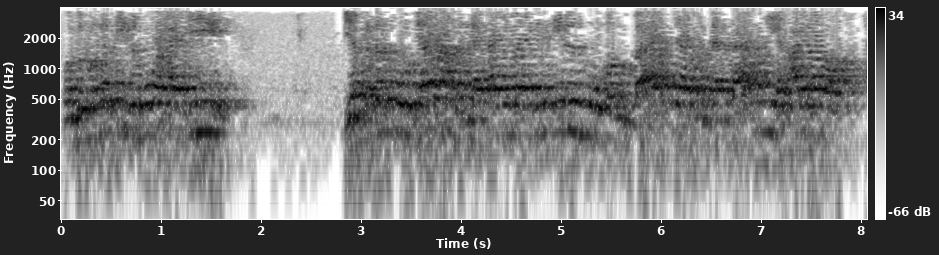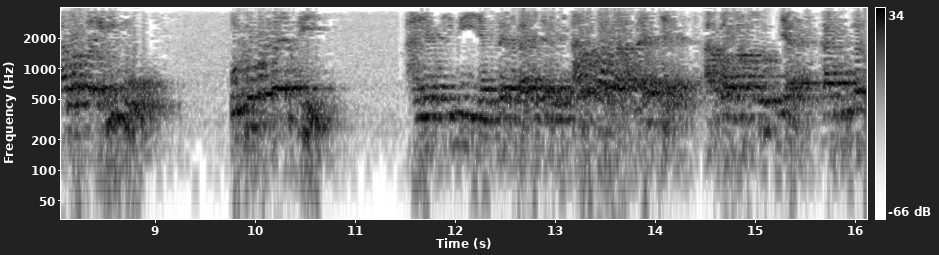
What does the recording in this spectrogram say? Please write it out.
Untuk mengerti sebuah hadis, dia menempuh jalan mendatangi majelis ilmu, membaca, mendatangi hal-hal ilmu untuk mengerti ayat ini yang saya baca ini apa maknanya, apa maksudnya, kandungan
